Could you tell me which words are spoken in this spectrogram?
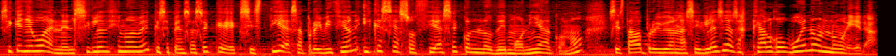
sí que llevó en el siglo XIX que se pensase que existía esa prohibición y que se asociase con lo demoníaco, ¿no? Si estaba prohibido en las iglesias es que algo bueno no era.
